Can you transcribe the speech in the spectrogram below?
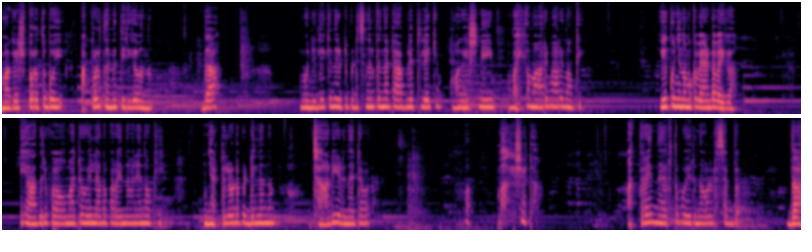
മഹേഷ് പുറത്തു പോയി. അപ്പോൾ തന്നെ തിരികെ വന്നു. ദാ മുന്നിലേക്ക് നീട്ടിപ്പിടിച്ച് നിൽക്കുന്ന ടാബ്ലറ്റിലേക്കും മഹേഷിനെയും വൈക മാറി മാറി നോക്കി. ഈ കുഞ്ഞ് നമുക്ക് വേണ്ട വൈക യാതൊരു ഭാവമാറ്റവും ഇല്ലാതെ പറയുന്നവനെ നോക്കി ഞെട്ടലോടെ ബെഡിൽ നിന്നും ചാടി എഴുന്നേറ്റവൾ. മഹേഷേട്ടാ അത്രയും നേർത്തു പോയിരുന്നു അവളുടെ ശബ്ദം. ദാ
